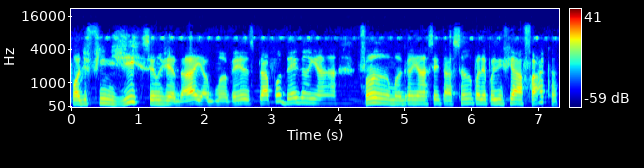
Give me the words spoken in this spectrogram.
pode fingir ser um Jedi alguma vez para poder ganhar fama, ganhar aceitação, para depois enfiar a faca,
